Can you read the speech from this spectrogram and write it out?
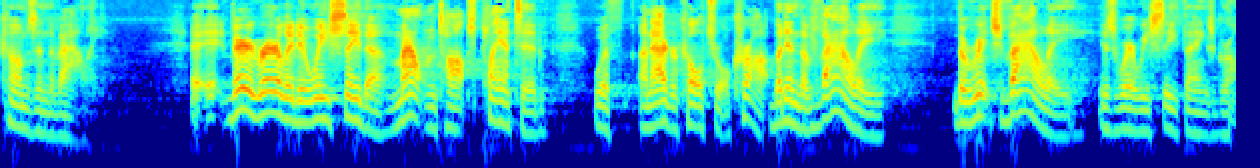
comes in the valley. It, very rarely do we see the mountaintops planted with an agricultural crop. But in the valley, the rich valley is where we see things grown.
